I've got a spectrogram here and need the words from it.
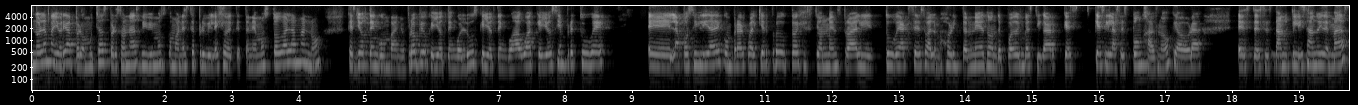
no la mayoría, pero muchas personas vivimos como en este privilegio de que tenemos todo a la mano, que yo tengo un baño propio, que yo tengo luz, que yo tengo agua, que yo siempre tuve eh, la posibilidad de comprar cualquier producto de gestión menstrual y tuve acceso a lo mejor internet donde puedo investigar qué, qué si las esponjas, ¿no? Que ahora este, se están utilizando y demás.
